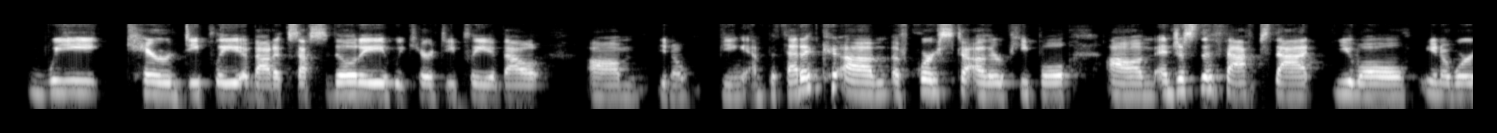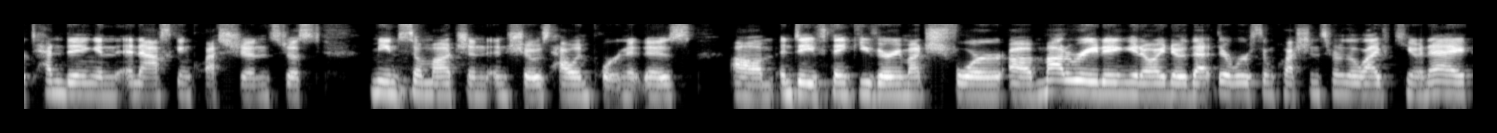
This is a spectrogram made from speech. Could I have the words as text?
we care deeply about accessibility. We care deeply about um, you know, being empathetic, um, of course, to other people, um, and just the fact that you all, you know, were attending and, and asking questions just means so much and, and shows how important it is. Um, and Dave, thank you very much for uh, moderating. You know, I know that there were some questions from the live Q and A,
